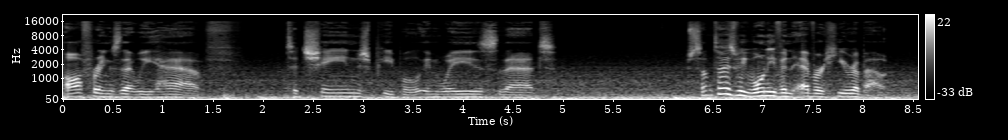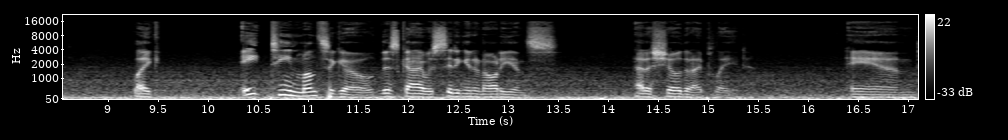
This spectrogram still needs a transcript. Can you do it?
offerings that we have to change people in ways that sometimes we won't even ever hear about. Like 18 months ago, this guy was sitting in an audience at a show that I played. And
